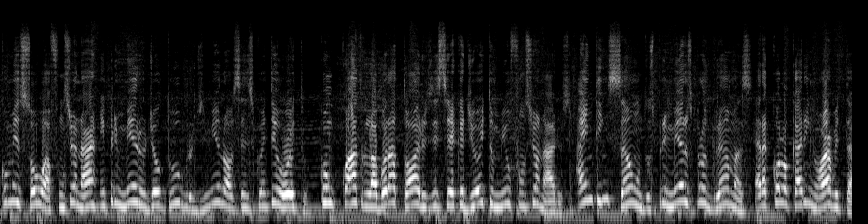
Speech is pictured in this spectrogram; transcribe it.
começou a funcionar em 1 de outubro de 1958, com quatro laboratórios e cerca de 8 mil funcionários. A intenção dos primeiros programas era colocar em órbita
